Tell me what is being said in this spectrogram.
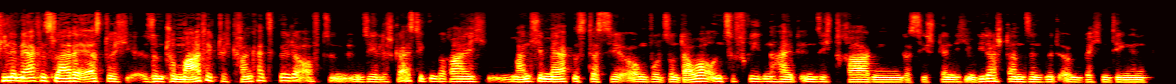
Viele merken es leider erst durch Symptomatik, durch Krankheitsbilder oft im, im seelisch-geistigen Bereich. Manche merken es, dass sie irgendwo so eine Dauerunzufriedenheit in sich tragen, dass sie ständig im Widerstand sind mit irgendwelchen Dingen.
